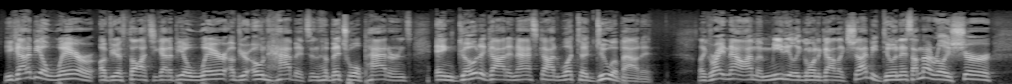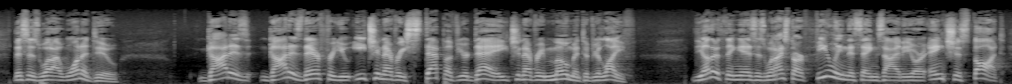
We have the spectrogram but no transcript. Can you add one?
You got to be aware of your thoughts. You got to be aware of your own habits and habitual patterns and go to god and ask god what to do about it. Like right now i'm immediately going to god like should i be doing this? I'm not really sure this is what i want to do God is God is there for you each and every step of your day, each and every moment of your life. The other thing is is when I start feeling this anxiety or anxious thought,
